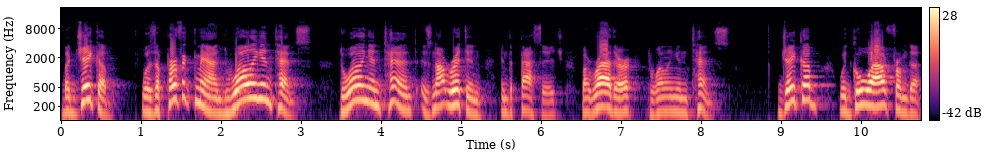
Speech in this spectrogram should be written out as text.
but Jacob was a perfect man dwelling in tents. Dwelling in tent is not written in the passage, but rather dwelling in tents. Jacob would go out from the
